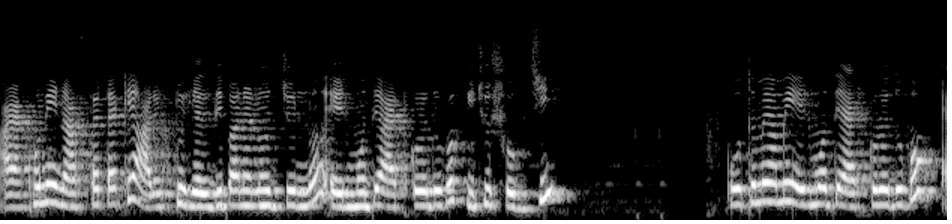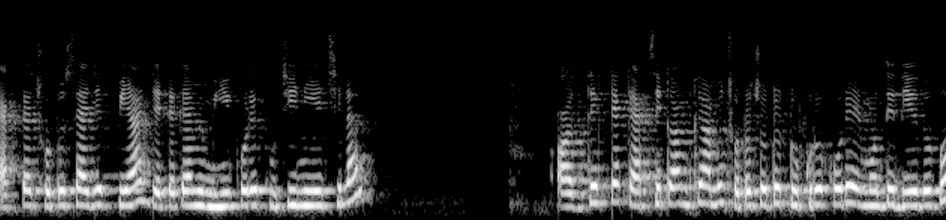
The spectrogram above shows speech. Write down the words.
আর এখন এই নাস্তাটাকে আরেকটু হেলদি বানানোর জন্য এর মধ্যে অ্যাড করে দেবো কিছু সবজি। প্রথমে আমি এর মধ্যে অ্যাড করে দেবো একটা ছোটো সাইজের পেঁয়াজ, যেটাকে আমি মিহি করে কুচিয়ে নিয়েছিলাম। অর্ধেকটা ক্যাপসিকামকে আমি ছোট ছোট টুকরো করে এর মধ্যে দিয়ে দেবো।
